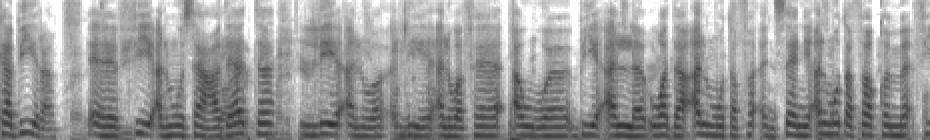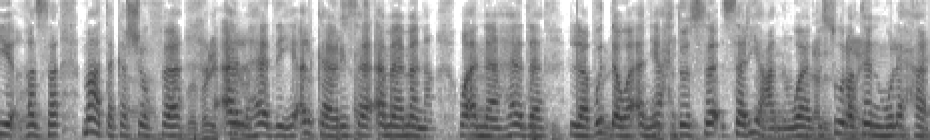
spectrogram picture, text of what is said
كبيرة في المساعدات للوفاء أو بالوضع الإنساني المتفاقم في غزة مع تكشف هذه الكارثة أمامنا أمامنا وأن هذا لابد وأن يحدث سريعا وبصورة ملحة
